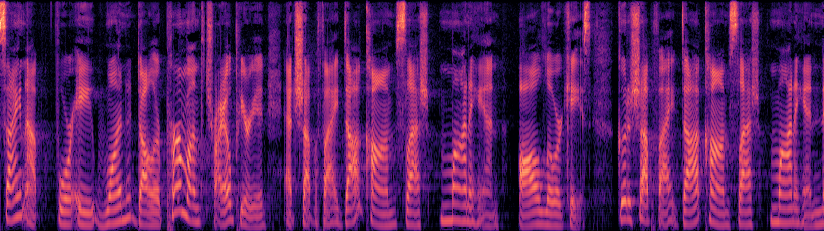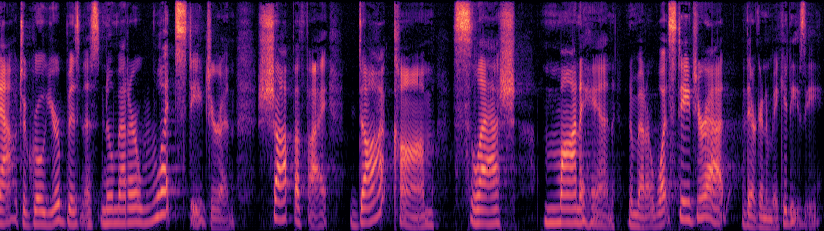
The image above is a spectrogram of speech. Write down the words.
Sign up for a $1 per month trial period at shopify.com slash Monahan all lowercase. Go to shopify.com slash Monahan now to grow your business no matter what stage you're in. Shopify.com slash Monahan. No matter what stage you're at, they're going to make it easy.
